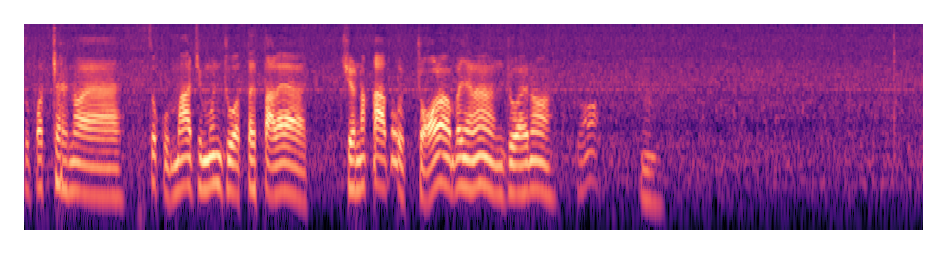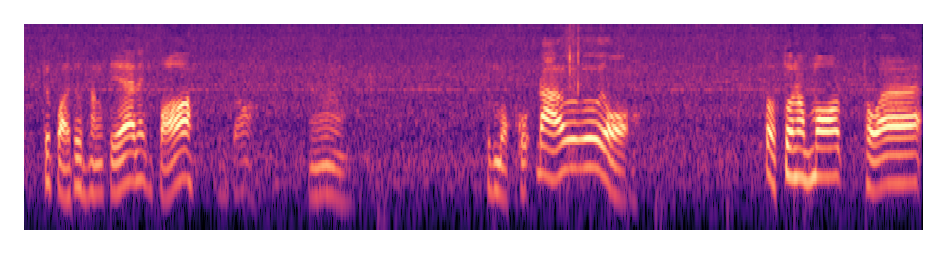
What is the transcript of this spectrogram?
Tôi bắt chạy nó à tôi cũng mà chỉ muốn chuột tay ta là chưa nó cá tôi chó là bây giờ nó chuột nó Đó. tôi bỏ tôi thằng tía nó bỏ Cho. ừ tôi một cỗ đá ơi rồi tôi tôi nó mò thổi à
